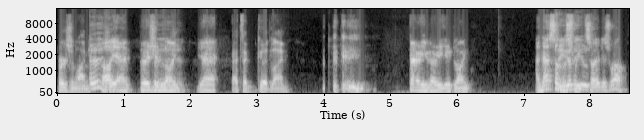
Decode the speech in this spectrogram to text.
Persian lime. Oh yeah, Persian lime. Yeah, That's a good lime. very very good lime. And that's So on the you're gonna sweet use- side as well.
